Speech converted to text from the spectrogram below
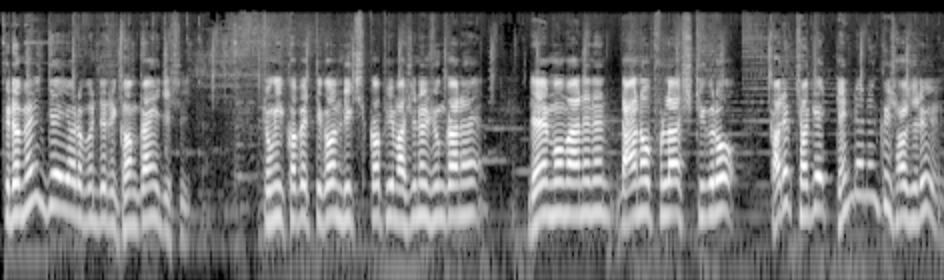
그러면 이제 여러분들은 건강해질 수 있다. 종이컵에 뜨거운 믹스 커피 마시는 순간에 내 몸 안에는 나노 플라스틱으로 가득 차게 된다는 그 사실을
